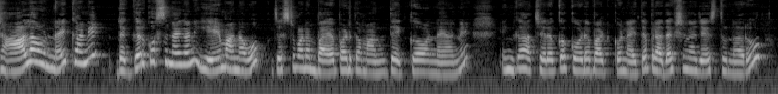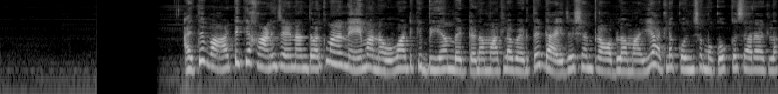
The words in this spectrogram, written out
చాలా ఉన్నాయి కానీ దగ్గరకు వస్తున్నాయి కానీ ఏమనవు. జస్ట్ మనం భయపడతాం అంతే ఎక్కువ ఉన్నాయని. ఇంకా చెరొక్క కోడ పట్టుకొని అయితే ప్రదక్షిణ చేస్తున్నారు. అయితే వాటికి హాని చేయనంత వరకు మనం ఏమనవు. వాటికి బియ్యం పెట్టడం అట్లా పెడితే డైజెషన్ ప్రాబ్లం అయ్యి అట్లా కొంచెం ఒక్కొక్కసారి అట్లా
